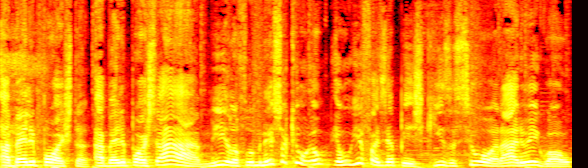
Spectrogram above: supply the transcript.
a Belly posta, a Belly posta, ah, Mila, Fluminense, só que eu, eu, eu ia fazer a pesquisa se o horário é igual.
